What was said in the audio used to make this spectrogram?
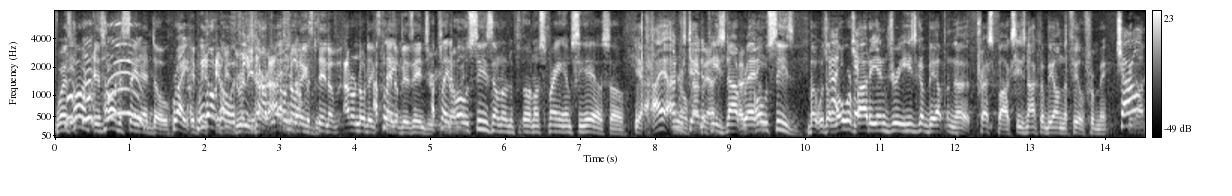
well, it's hard. It's hard to say that though. Right. If, we don't if know if really he's hurt. I don't know the extent of. I don't know the extent played, of his injury. I played the whole season on the on a sprained MCL. So yeah, I understand you know, if he's not ready. Whole season. But with a lower body injury, he's going to be up in the press box. He's not going to be on the field for me. Charles.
